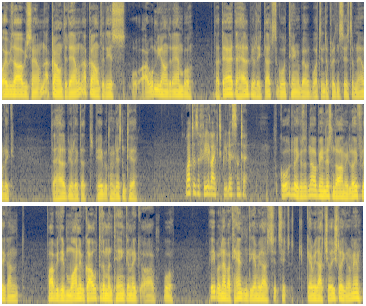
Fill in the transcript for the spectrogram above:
I was always saying, I'm not going to them. I'm not going to this. I wouldn't be going to them, but they're there to help you. Like that's the good thing about what's in the prison system now. Like to help you, like that people can listen to you. What does it feel like to be listened to? Good, like, because I've never been listened to all my life, like, and probably didn't want to go out to them and thinking like, oh, well, people never came to give me that, give me that choice, like, you know what I mean?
